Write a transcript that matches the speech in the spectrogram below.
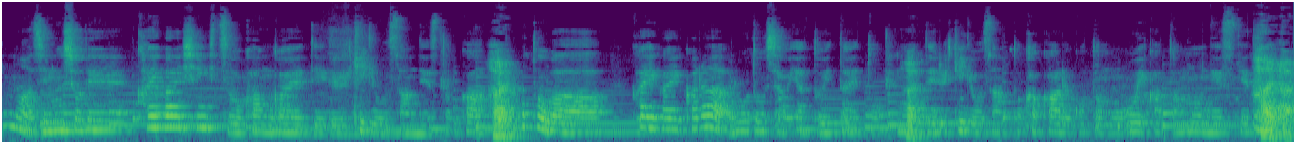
今事務所で海外進出を考えている企業さんですとかはい。あとは海外から労働者を雇いたいと思っている企業さんと関わることも多いかと思うんですけど、はいはいはい。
